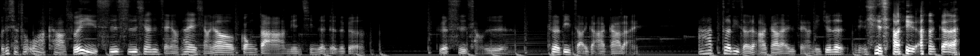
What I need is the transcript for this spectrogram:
我就想说，哇靠！所以思思现在是怎样？他也想要攻打年轻人的这个这个市场，是不是？特地找一个阿嘎来啊？特地找一个阿嘎来是怎样？你觉得你 你找一个阿嘎来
